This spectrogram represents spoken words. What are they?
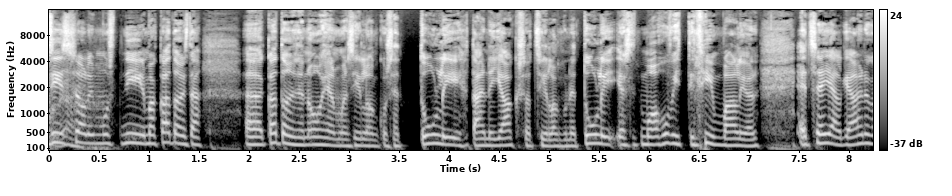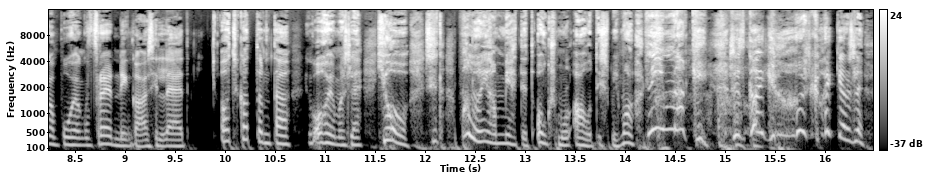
Siis se oli musta niin, mä katsoin, sitä, äh, katsoin sen ohjelman silloin, kun se tuli, tai ne jaksot silloin, kun ne tuli, ja sitten mua huvitti niin paljon, että sen jälkeen aina kun puhuin jonkun friendin kanssa silleen, että Oletko kattonut tää ohjelma silleen, joo, sit mä aloin ihan miettiä, että onks mulla autismi. Mä oon, niin mäkin! Siis kaikki, kaikki on silleen,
